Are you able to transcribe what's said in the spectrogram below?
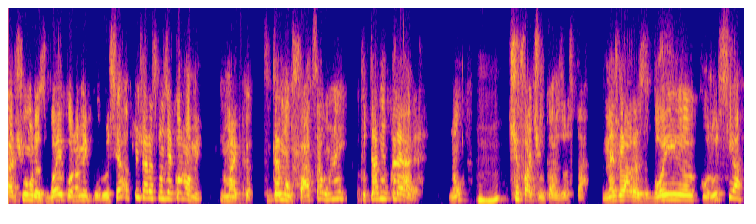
ar fi un război economic cu Rusia, atunci răspunzi economic. Numai că suntem în fața unei puteri nucleare. Nu? Mm-hmm. Ce faci în cazul ăsta? Merg la război uh, cu Rusia?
